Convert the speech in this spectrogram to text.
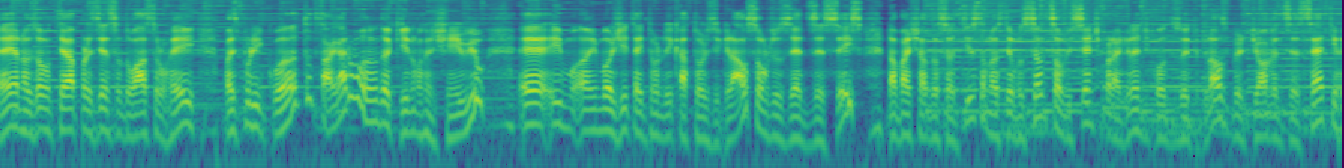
É, nós vamos ter a presença do Astro Rei, mas por enquanto tá garoando aqui no ranchinho, viu? É, em, em Mogi tá em torno de 14 graus, São José 16, na Baixada Santista nós temos Santo São Vicente para Grande com 18 graus, Bertioga 17,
